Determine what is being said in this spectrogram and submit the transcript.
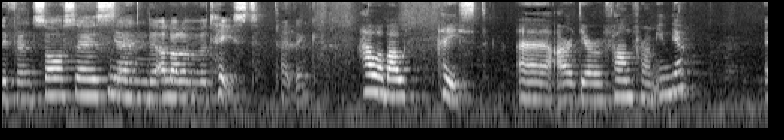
different sauces Yeah. and a lot of taste. I think. How about taste? Uh, are there found from India? Uh,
